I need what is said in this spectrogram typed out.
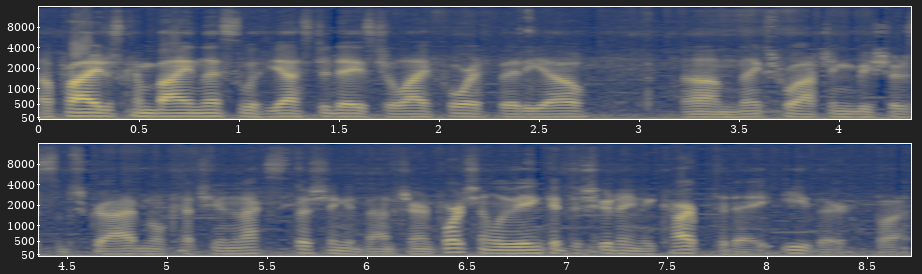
I'll probably just combine this with yesterday's July 4th video. Um, thanks for watching. Be sure to subscribe, and we'll catch you in the next fishing adventure. Unfortunately, we didn't get to shoot any carp today either, but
